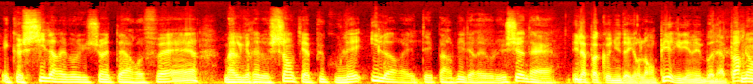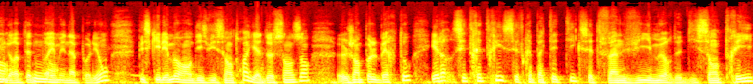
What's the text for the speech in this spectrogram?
et que si la révolution était à refaire, malgré le sang qui a pu couler, il aurait été parmi les révolutionnaires. Il n'a pas connu d'ailleurs l'Empire, il aimait Bonaparte, il n'aurait peut-être pas aimé Napoléon, puisqu'il est mort en 1803, il y a 200 ans, euh, Jean-Paul Berthaud. Et alors, c'est très triste, c'est très pathétique, cette fin de vie, il meurt de dysenterie,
